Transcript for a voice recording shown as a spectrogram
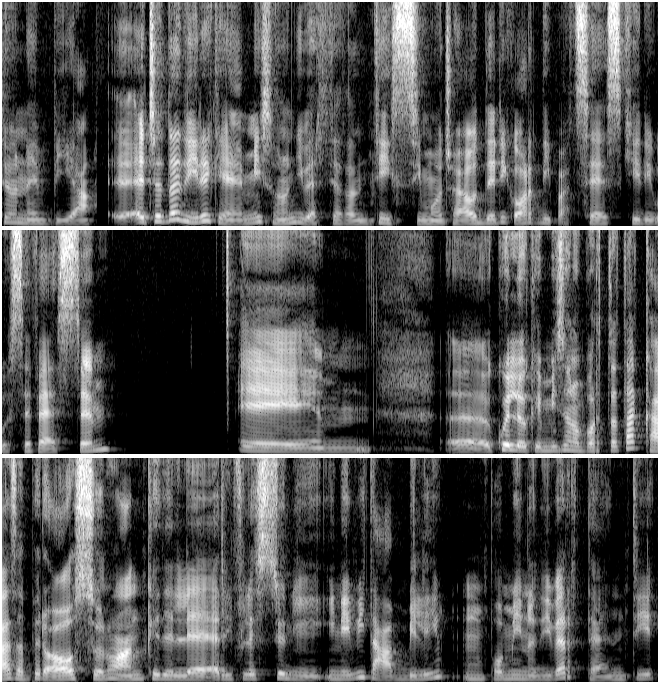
e via. E c'è da dire che mi sono divertita tantissimo, cioè ho dei ricordi pazzeschi di queste feste. E eh, quello che mi sono portata a casa però sono anche delle riflessioni inevitabili, un po' meno divertenti,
